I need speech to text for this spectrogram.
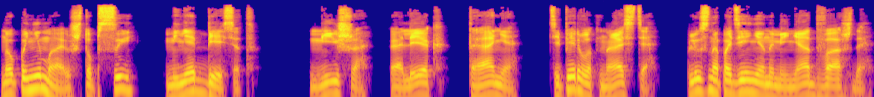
Но понимаю, что псы меня бесят. Миша, Олег, Таня, теперь вот Настя, плюс нападение на меня дважды.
